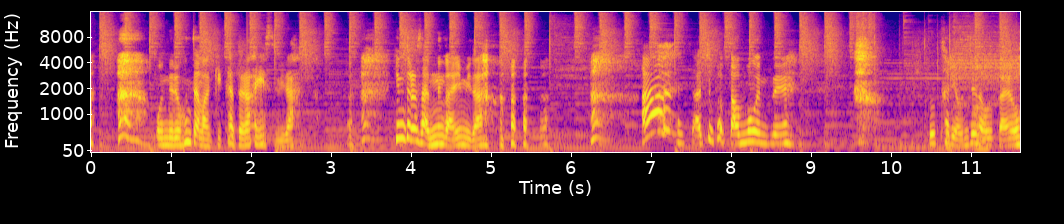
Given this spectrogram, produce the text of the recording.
오늘은 혼자 만끽하도록 하겠습니다. 힘들어서 앉는 거 아닙니다. 아, 아침밥도 안 먹었는데 로탈이 언제 나올까요?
